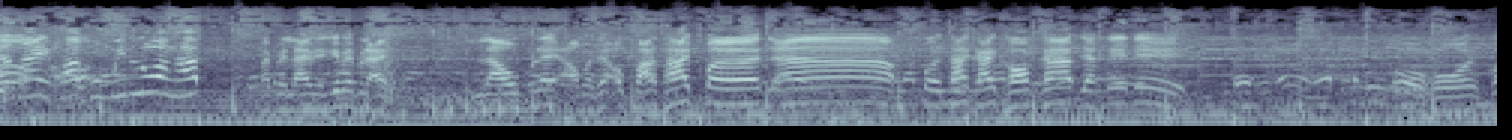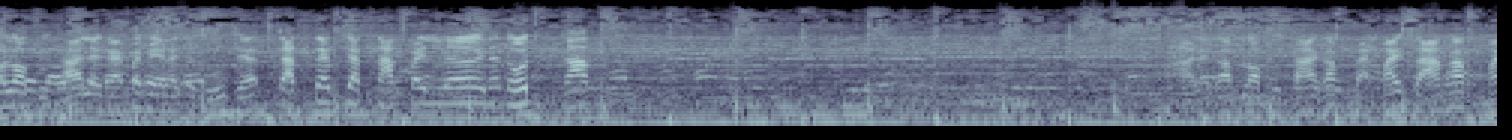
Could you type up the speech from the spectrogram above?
ยังไงภาคภูมิวินล่วงครับไม่เป็นไรอย่างนี้ไม่เป็นไรเราไม่ได้เอามาใช้เอาฝาท้ายเปิดอ้าวเปิดท้ายขายของครับอย่างนี้นี่ โอ้โห ก็รอบสุดท้ายแล้วไง ไม่มีอะไรจะสูญเสีย จัดเต็มจัดหนักไปเลยนะหนุนครับเอาละครับรอบสุดท้ายครับแตะไม้สามครับ ไม้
